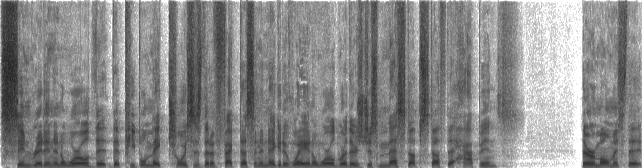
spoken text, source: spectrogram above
sin ridden, in a world that, that people make choices that affect us in a negative way, in a world where there's just messed up stuff that happens, there are moments that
